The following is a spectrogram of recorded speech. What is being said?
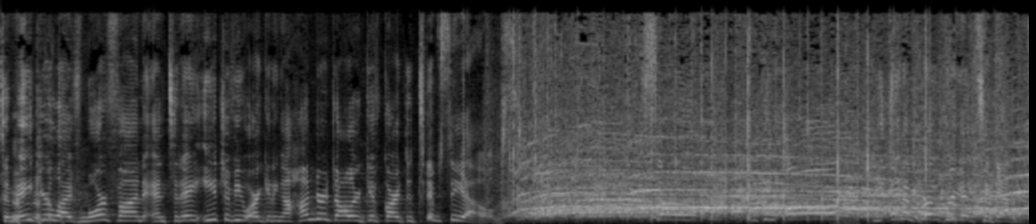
to make your life more fun. And today, each of you are getting a $100 gift card to Tipsy Elves. So we can all be inappropriate together.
